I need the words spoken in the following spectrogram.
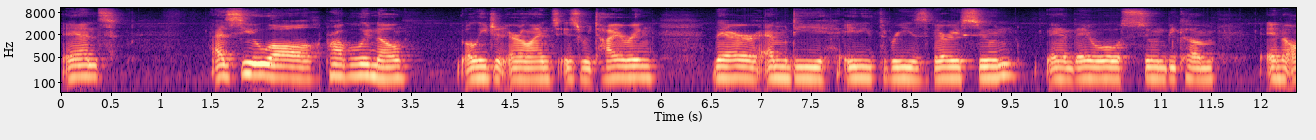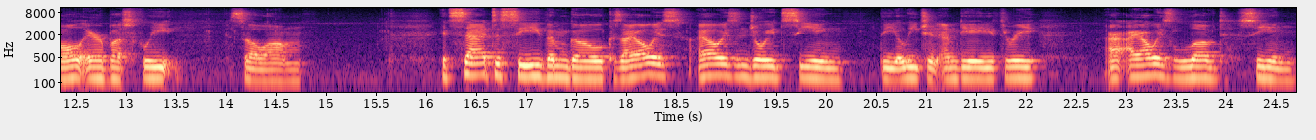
And as you all probably know Allegiant Airlines is retiring. Their MD-83s very soon and they will soon become an all Airbus fleet. So um it's sad to see them go because I always I always enjoyed seeing the Allegiant MD-83 I, I always loved seeing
